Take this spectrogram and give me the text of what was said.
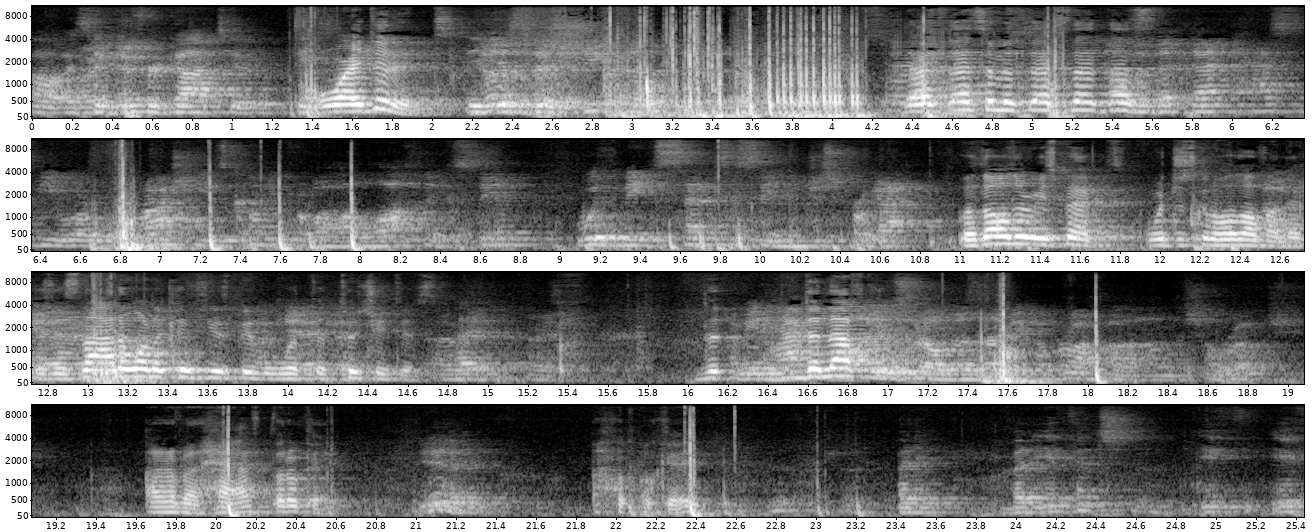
Oh, it's like you forgot to. They, Or I didn't. No, just the sheet, no, the- the- That, that's, a, that's, that, No, that, that has to be where Rashi is coming from a halachic stand. Wouldn't make sense to say you just forgot. with all due respect, we're just going to hold off on that because it's not, I don't want to confuse people with the two cheetahs. Okay, alright. The, I mean, half the of naf- Israel does not make a bracha uh, on the Shalrosh. I don't know about half, but okay. Yeah. Okay. But, but if it's, if, if,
